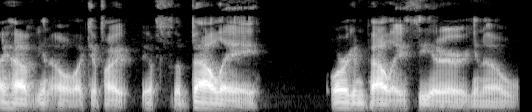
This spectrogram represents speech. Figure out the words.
I have you know like if I if the ballet Oregon Ballet Theater, you know,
